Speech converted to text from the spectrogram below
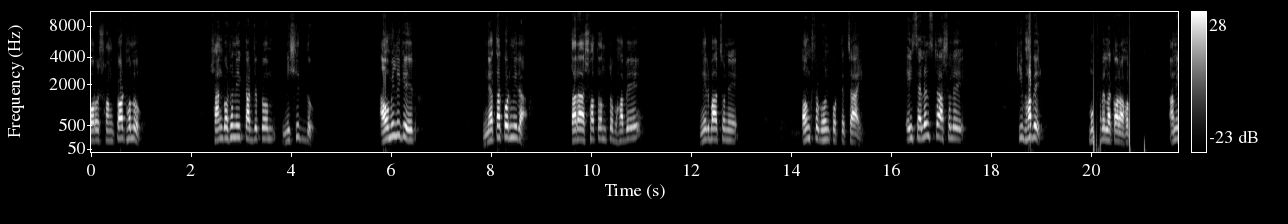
বড় সংকট হলো সাংগঠনিক কার্যক্রম নিষিদ্ধ। আওয়ামী লীগের নেতাকর্মীরা তারা স্বতন্ত্রভাবে নির্বাচনে অংশগ্রহণ করতে চায়। এই চ্যালেঞ্জটা আসলে কীভাবে মোকাবেলা করা হবে? আমি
